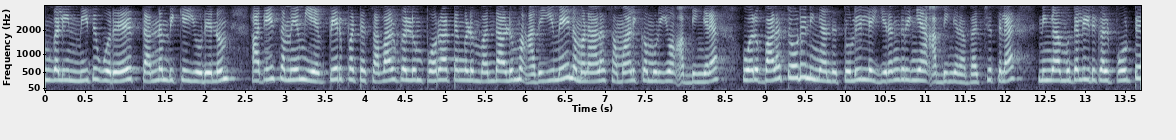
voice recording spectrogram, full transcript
உங்களின் மீது ஒரு தன்னம்பிக்கையுடனும் அதே சமயம் எப்பேற்பட்ட சவால்களும் போராட்டங்களும் வந்தாலும் அதையுமே நம்மளால் சமாளிக்க முடியும் அப்படிங்கிற ஒரு பலத்தோடு நீங்கள் அந்த தொழிலில் இறங்குறீங்க அப்படிங்கிற பட்சத்தில் நீங்கள் முதலீடுகள் போட்டு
